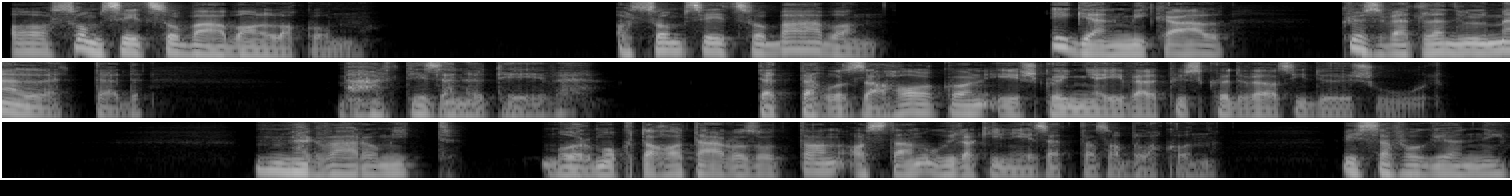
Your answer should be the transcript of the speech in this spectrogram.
A szomszéd szobában lakom. A szomszéd szobában? Igen, Mikál, közvetlenül melletted. Már tizenöt éve tette hozzá halkan és könnyeivel püszködve az idős úr. Megvárom itt, mormogta határozottan, aztán újra kinézett az ablakon. Vissza fog jönni.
